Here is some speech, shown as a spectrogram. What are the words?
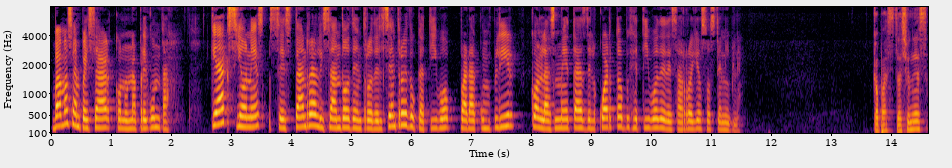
Vamos a empezar con una pregunta. ¿Qué acciones se están realizando dentro del centro educativo para cumplir con las metas del cuarto objetivo de desarrollo sostenible? Capacitaciones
